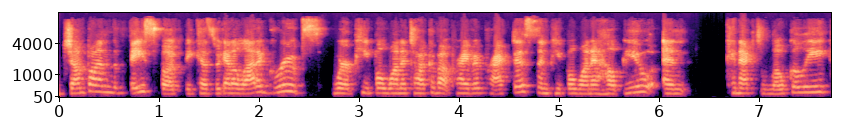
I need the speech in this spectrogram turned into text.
jump on the Facebook because we got a lot of groups where people want to talk about private practice and people want to help you and connect locally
